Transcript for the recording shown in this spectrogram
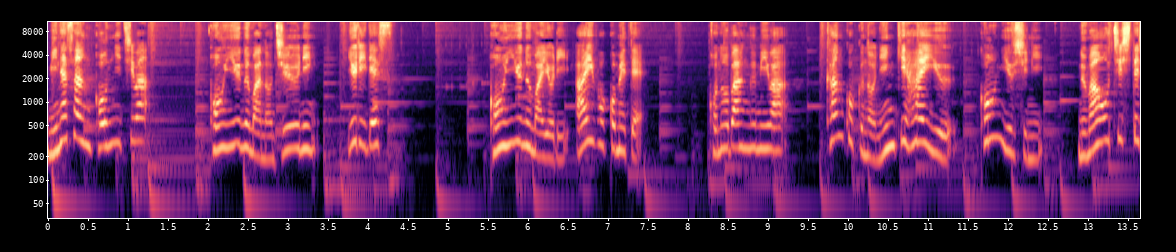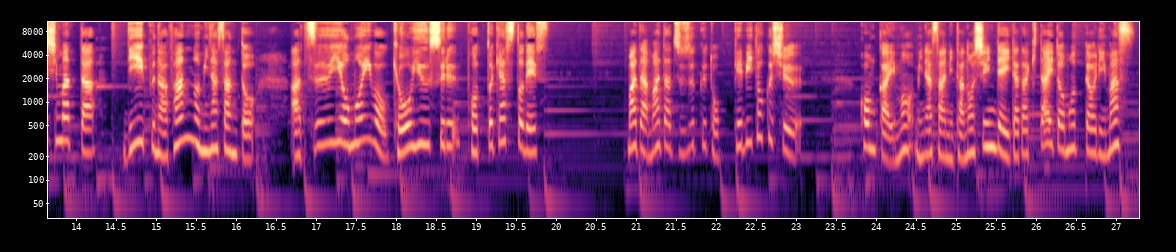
皆さんこんにちは。コンユ沼の住人、ゆりです。コンユ沼より愛を込めて、この番組は韓国の人気俳優、コンユ氏に沼落ちしてしまったディープなファンの皆さんと熱い思いを共有するポッドキャストです。まだまだ続くトッケビ特集。今回も皆さんに楽しんでいただきたいと思っております。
